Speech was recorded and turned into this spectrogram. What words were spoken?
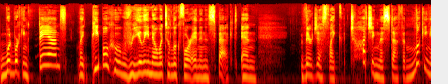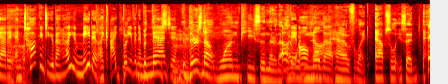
woodworking fans, like people who really know what to look for and inspect. And they're just like touching this stuff and looking at it and talking to you about how you made it. Like I can't even But imagine. There's, not one piece in there that Oh, I they would all hold not up. have like absolutely said, "Hey,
